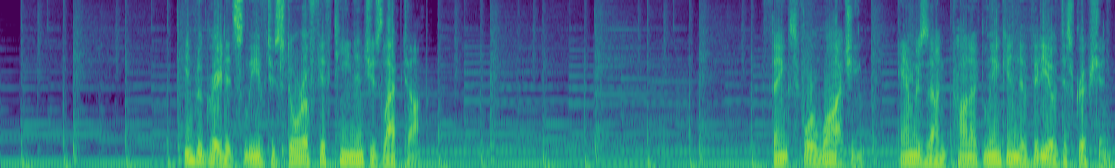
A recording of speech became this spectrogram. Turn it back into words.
Integrated sleeve to store a 15 inches laptop. Thanks for watching. Amazon product link in the video description.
